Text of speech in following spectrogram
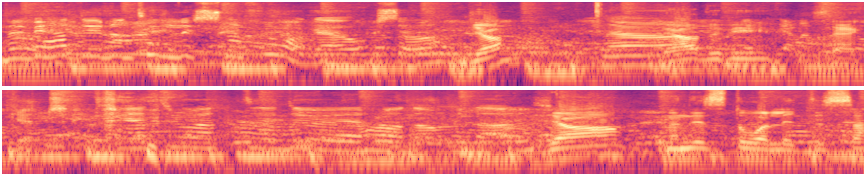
Men vi hade ju någon till lyssnarfråga också. Ja, ja. det hade vi säkert. Jag tror att du har dem där. Ja, men det står lite så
